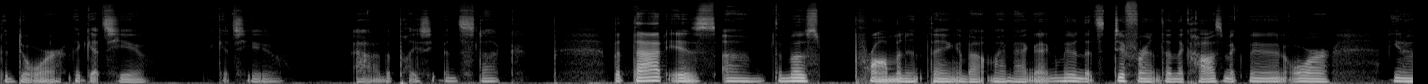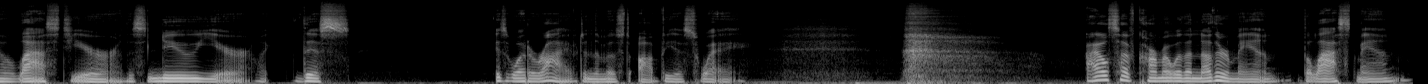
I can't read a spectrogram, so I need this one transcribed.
the door that gets you it gets you out of the place you've been stuck. But that is um, the most prominent thing about my magnetic moon that's different than the cosmic moon or you know last year this new year like this is what arrived in the most obvious way. I also have karma with another man, the last man,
